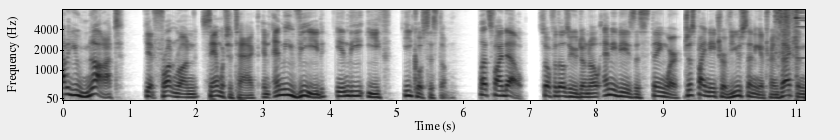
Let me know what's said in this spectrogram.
How do you not get front run, sandwich attacked, and MEV'd in the ETH ecosystem? Let's find out. So for those of you who don't know, MEV is this thing where just by nature of you sending a transaction,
